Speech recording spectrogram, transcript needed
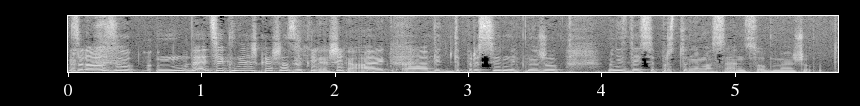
зразу ну, да, ця книжка, що за книжка. А від депресивних книжок мені здається, просто нема сенсу обмежувати.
